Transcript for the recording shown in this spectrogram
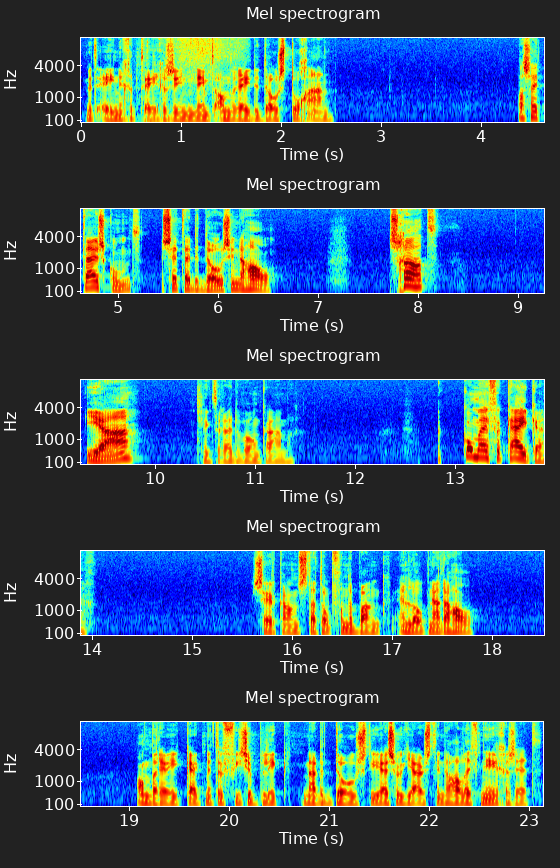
Met enige tegenzin neemt André de doos toch aan. Als hij thuis komt, zet hij de doos in de hal. Schat? Ja, klinkt er uit de woonkamer. Kom even kijken. Serkan staat op van de bank en loopt naar de hal. André kijkt met een vieze blik naar de doos die hij zojuist in de hal heeft neergezet.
